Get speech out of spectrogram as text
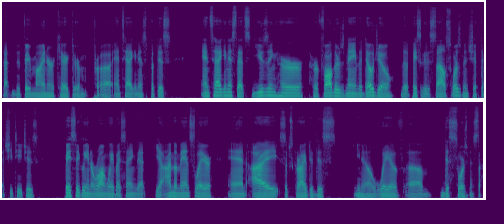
that very minor character uh, antagonist, but this antagonist that's using her her father's name, the dojo, the basically the style of swordsmanship that she teaches, basically in a wrong way by saying that yeah I'm a manslayer and I subscribe to this you know way of um, this swordsman style.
